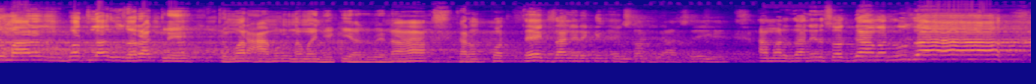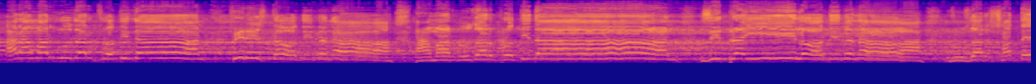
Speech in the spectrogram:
তোমার বদলা রোজা রাখলে তোমার আমল নামায় নেকি আসবে না। কারণ প্রত্যেক জানের কিন্তু সদ্গা আছে। আমার জানের সদ্গা, আমার রোজা, আর আমার রোজার প্রতিদান ফিরিস্তাও দিবে না। আমার রোজার প্রতিদান জিব্রাইলও দিবে না। রোজার সাথে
